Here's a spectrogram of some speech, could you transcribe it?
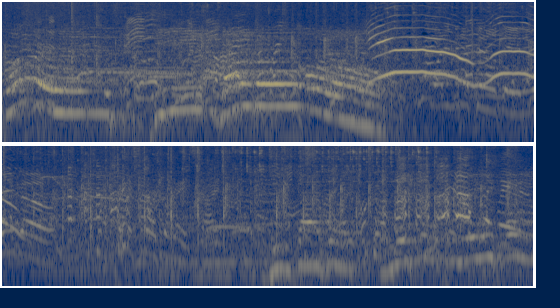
from Ireland, Team Donegal Oil. These guys are racing You just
